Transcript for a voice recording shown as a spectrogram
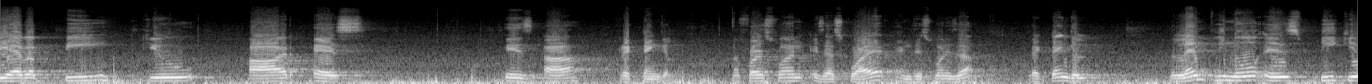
we have a P Q R S is a rectangle. The first one is a square and this one is a rectangle. The length we know is PQ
